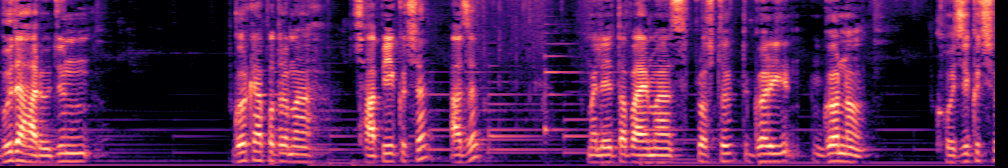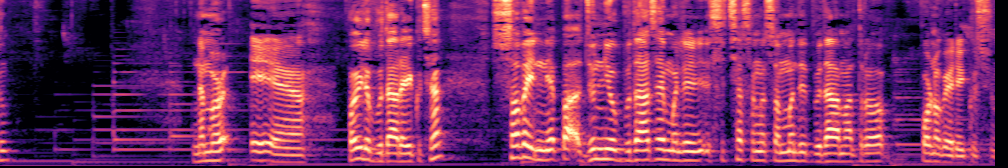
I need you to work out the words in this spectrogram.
बुदाहरू जुन गोर्खापत्रमा छापिएको छ आज। मैले तपाईँमा प्रस्तुत गरि गर्न खोजेको छु। नम्बर ए पहिलो बुदा रहेको छ। सबै नेपाल जुन यो बुदा चाहिँ मैले शिक्षासँग सम्बन्धित बुदा मात्र पढ्न गइरहेको छु।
